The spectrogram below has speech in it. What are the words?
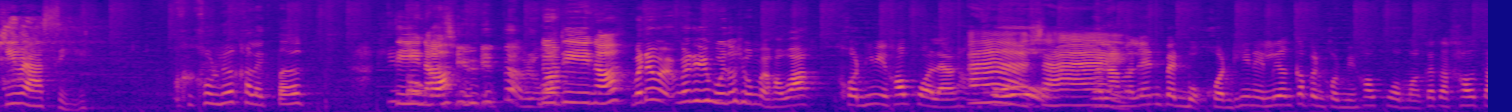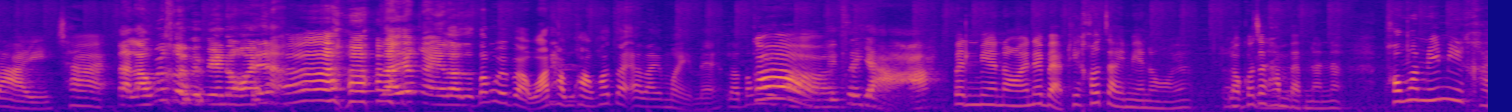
กี้ราศี คือเขาเลือกคาแรคเตอร์ ที่ดีตรงเนกับอะชีวิตแบบดูว่า ดีเนาะ ไม่ได้ไม่ได้พูดเจ้าชู้หมายความว่าคนที่มีครอบครัวแล้วทั้งคู่อ่าใช่ เวลามาเล่นเป็นบุคคลที่ในเรื่องก็เป็นคนมีครอบครัวมันก็จะเข้าใจ ใช่แต่เราไม่เคยเป็นเมียน้อยเนี่ยเออแล้วยังไงเราจะต้องไปแบบว่าทำความเข้าใจอะไรใหม่ไหมเราต้องก็มีความริษยา เป็นเมียน้อยในแบบที่เข้าใจเมียน้อยอะเราก็จะทำแบบนั้นอะเพราะมันไม่มีใคร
